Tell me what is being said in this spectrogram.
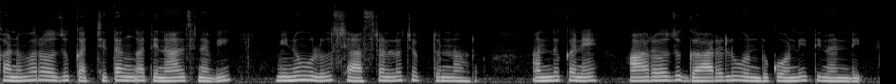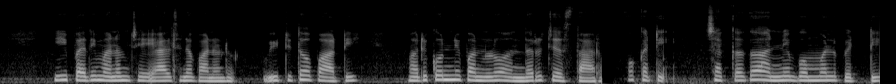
కనుమ రోజు ఖచ్చితంగా తినాల్సినవి మినువులు శాస్త్రంలో చెప్తున్నారు. అందుకనే ఆ రోజు గారెలు వండుకొని తినండి. ఈ పది మనం చేయాల్సిన పనులు. వీటితో పాటి మరికొన్ని పనులు అందరూ చేస్తారు. ఒకటి చక్కగా అన్ని బొమ్మలు పెట్టి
